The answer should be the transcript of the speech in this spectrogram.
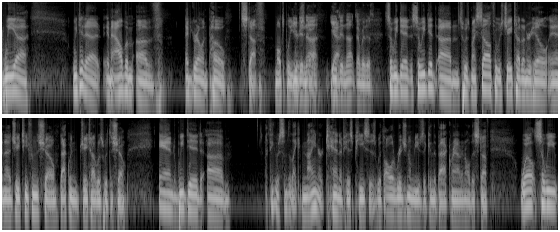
we uh, we did a an album of Edgar Allan Poe stuff multiple years. You did ago. not. You yeah. did not tell me this. So we did. So we did. Um, so it was myself. It was J Todd Underhill and uh, JT from the show back when J Todd was with the show, and we did. Um, I think it was something like nine or 10 of his pieces with all original music in the background and all this stuff. Well, so we,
